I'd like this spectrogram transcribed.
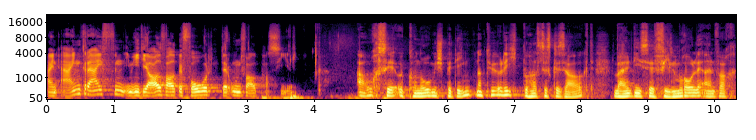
ein Eingreifen im Idealfall, bevor der Unfall passiert. Auch sehr ökonomisch bedingt natürlich, du hast es gesagt, weil diese Filmrolle einfach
